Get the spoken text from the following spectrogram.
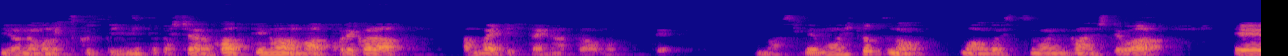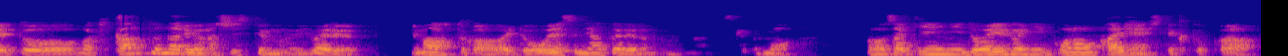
いろんなものを作ってユニット化しちゃうのかっていうのは、まあこれから考えていきたいなとは思っています。で、もう一つの、まあ、ご質問に関しては、えっ、と、まあ、基幹となるようなシステム、いわゆる MRF とかは割と OS に当たるようなものなんですけども、この先にどういうふうにこの改変していくとか、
